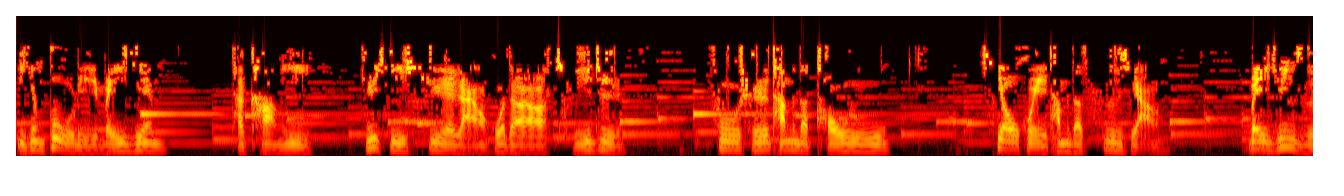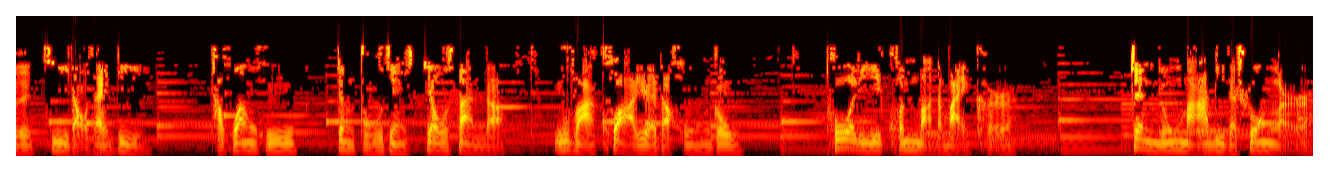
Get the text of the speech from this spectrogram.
已经步履维艰。他抗议，举起血染过的旗帜，腐蚀他们的头颅，销毁他们的思想。伪君子击倒在地，他欢呼，正逐渐消散的无法跨越的鸿沟，脱离捆绑的外壳，振聋麻痹的双耳，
